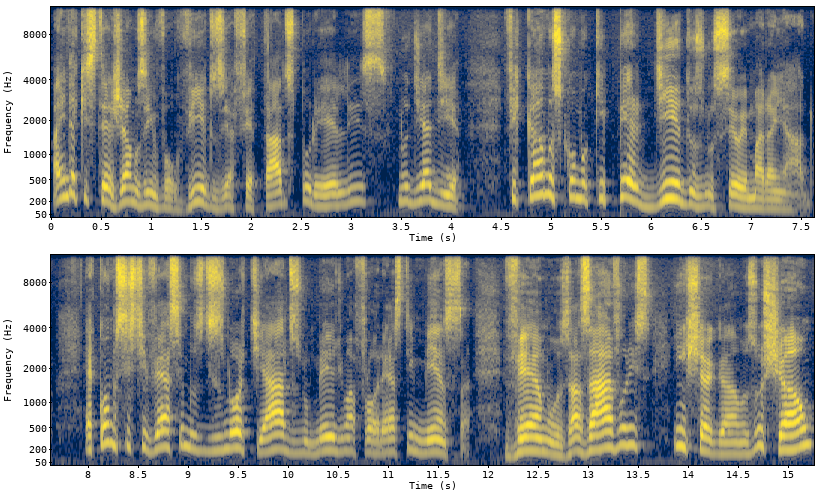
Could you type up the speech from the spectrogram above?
ainda que estejamos envolvidos e afetados por eles no dia a dia. Ficamos como que perdidos no seu emaranhado. É como se estivéssemos desnorteados no meio de uma floresta imensa. Vemos as árvores, enxergamos o chão,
